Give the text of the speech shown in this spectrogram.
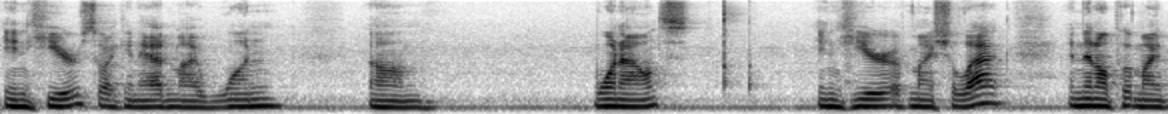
in here so I can add my one, um, one ounce in here of my shellac, and then I'll put my,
